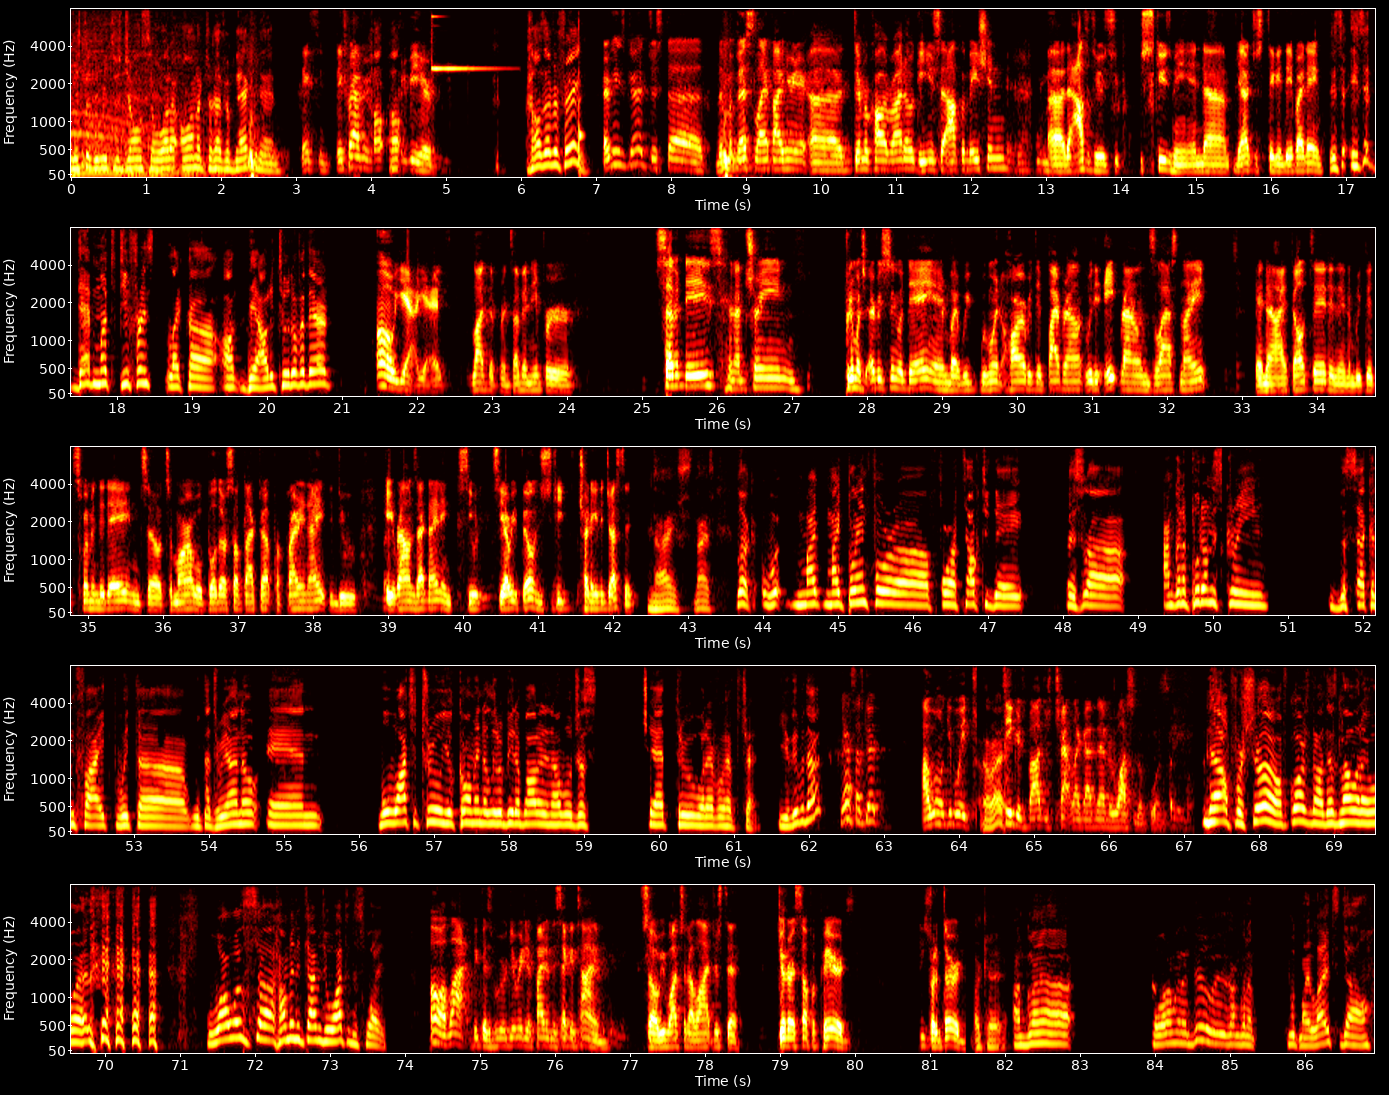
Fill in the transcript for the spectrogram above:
Mr. Demetrious Johnson, what an honor to have you back, man. Thanks, thanks for having me. Happy to be here. How's everything? Everything's good. Just uh, living my best life out here in uh, Denver, Colorado. Getting used to the acclimation, uh, the altitude. Excuse me, and uh, yeah, just taking it day by day. Is is it that much difference, like uh, on the altitude over there? Oh yeah, yeah, it's a lot difference. I've been here for seven days, and I've trained pretty much every single day. And but we we went hard. We did five rounds. We did eight rounds last night and uh, I felt it. And then we did swimming today, and so tomorrow we'll build ourselves back up for Friday night to do eight rounds that night and see what, see how we feel and just keep trying to get adjusted. Nice, nice. Look, w- my my plan for uh for a talk today is uh I'm gonna put on the screen the second fight with uh with Adriano and we'll watch it through. You'll comment a little bit about it, and I will just chat through whatever we have to chat. You good with that? Yes, that's good. I won't give away All right. secrets, but I'll just chat like I've never watched it before. No, for sure. Of course not. That's not what I want. what was uh, how many times you watched this fight? Oh, a lot because we were getting ready to fight him the second time, so we watched it a lot just to get ourselves prepared for the third. Okay, I'm gonna. So what I'm gonna do is I'm gonna put my lights down,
